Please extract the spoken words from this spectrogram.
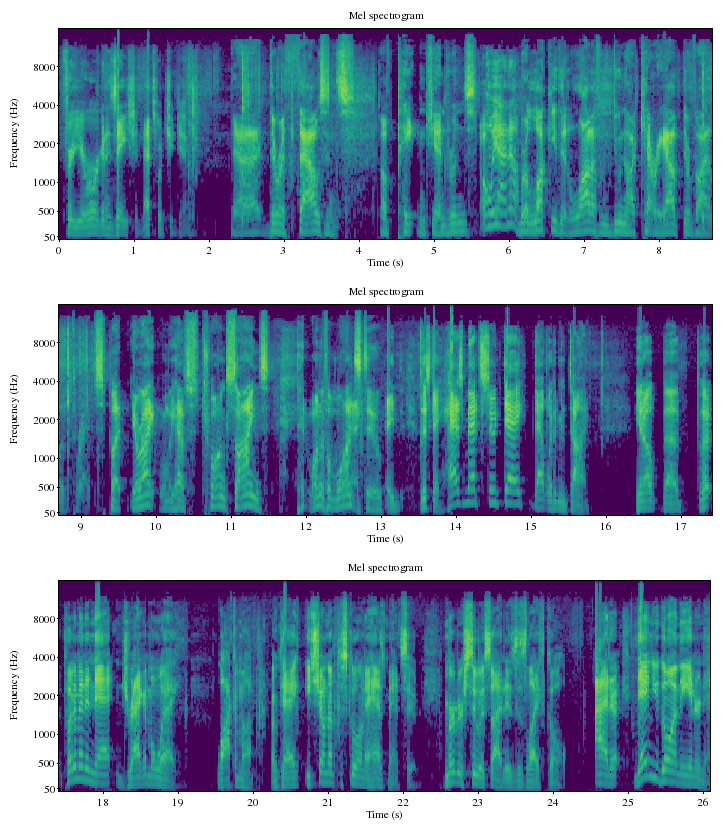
for your organization. That's what you do. Uh, there are thousands of Peyton Gendrons. Oh yeah, I know. We're lucky that a lot of them do not carry out their violent threats. But you're right. When we have strong signs that one of them wants to, hey, this guy hazmat suit day, that would have been time. You know, uh, put put him in a net and drag him away, lock him up. Okay, he's shown up to school in a hazmat suit. Murder suicide is his life goal. I don't, then you go on the internet.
